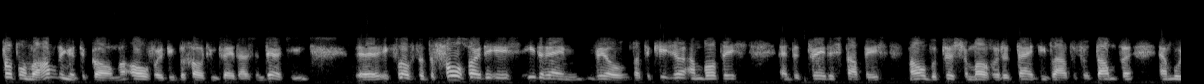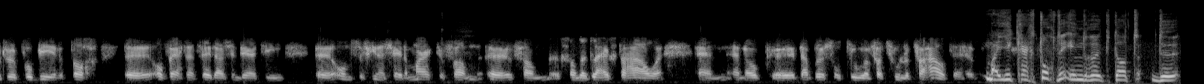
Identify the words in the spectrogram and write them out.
tot onderhandelingen te komen over die begroting 2013. Uh, ik geloof dat de volgorde is, iedereen wil dat de kiezer aan bod is. En de tweede stap is, maar ondertussen mogen we de tijd niet laten verdampen. En moeten we proberen toch uh, op weg naar 2013 uh, onze financiële markten van, van, van het lijf te houden. En, en ook naar Brussel toe een fatsoenlijk verhaal te hebben. Maar je krijgt toch de indruk dat de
